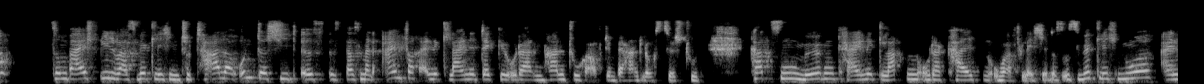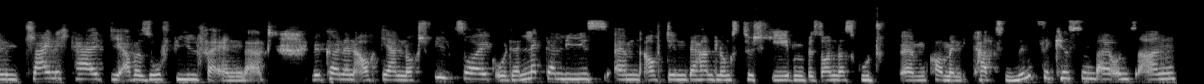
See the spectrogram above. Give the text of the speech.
Zum Beispiel, was wirklich ein totaler Unterschied ist, ist, dass man einfach eine kleine Decke oder ein Handtuch auf dem Behandlungstisch tut. Katzen mögen keine glatten oder kalten Oberfläche. Das ist wirklich nur eine Kleinigkeit, die aber so viel verändert. Wir können auch gern noch Spielzeug oder Leckerlis ähm, auf den Behandlungstisch geben. Besonders gut ähm, kommen die Katzenminzekissen bei uns an.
